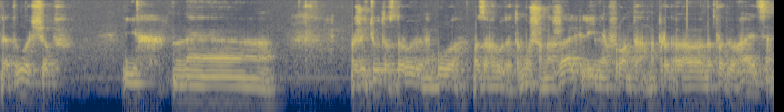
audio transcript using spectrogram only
для того, щоб їх не життю та здоров'ю не було загрози. Тому що, на жаль, лінія фронту не.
